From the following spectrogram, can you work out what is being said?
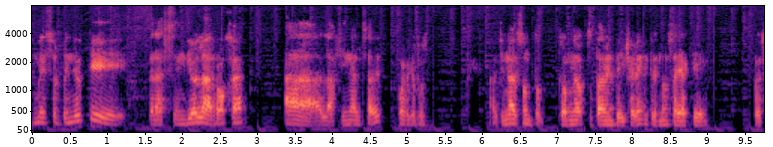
me sorprendió que trascendió la roja a la final, ¿sabes? Porque pues al final son to- torneos totalmente diferentes, no sabía que pues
